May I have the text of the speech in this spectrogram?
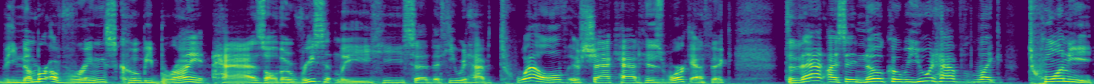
The number of rings Kobe Bryant has, although recently he said that he would have 12 if Shaq had his work ethic. To that, I say, no, Kobe, you would have like 20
